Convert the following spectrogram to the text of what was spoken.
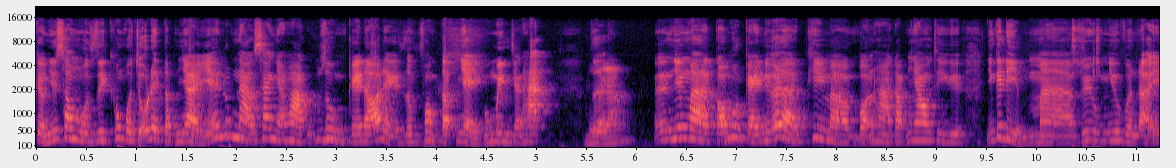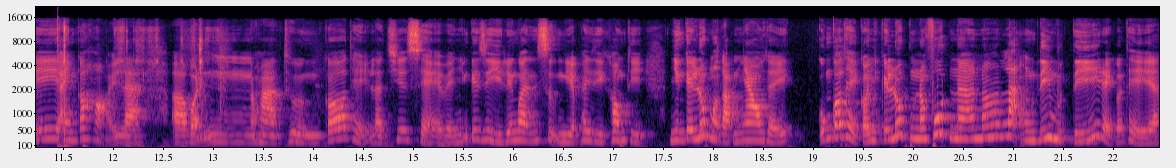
kiểu như sau mùa dịch không có chỗ để tập nhảy ấy lúc nào sang nhà hòa cũng dùng cái đó để dùng phòng tập nhảy của mình chẳng hạn. Vui lắm nhưng mà có một cái nữa là khi mà bọn Hòa gặp nhau thì những cái điểm mà ví dụ như vừa nãy anh có hỏi là uh, bọn Hòa thường có thể là chia sẻ về những cái gì liên quan đến sự nghiệp hay gì không thì những cái lúc mà gặp nhau thấy cũng có thể có những cái lúc nó phút nó, nó lặng đi một tí để có thể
